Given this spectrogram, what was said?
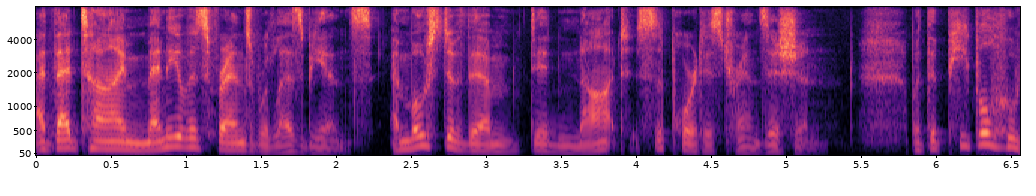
At that time, many of his friends were lesbians, and most of them did not support his transition. But the people who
